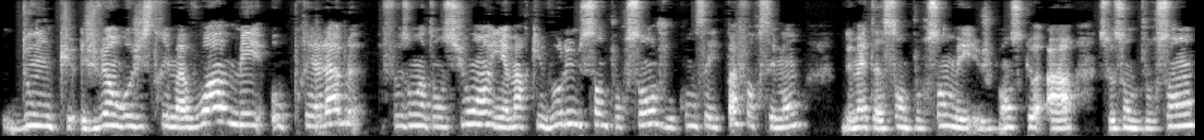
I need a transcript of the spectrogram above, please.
Donc, je vais enregistrer ma voix, mais au préalable, faisons attention, hein, il y a marqué volume 100%, je vous conseille pas forcément de mettre à 100%, mais je pense que à 60%,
